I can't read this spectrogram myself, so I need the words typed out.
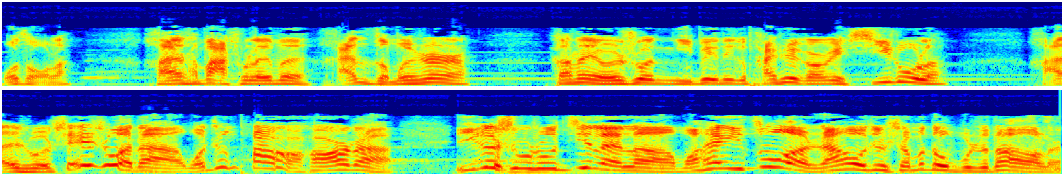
我走了。孩子他爸出来问孩子怎么回事啊？刚才有人说你被那个排水管给吸住了。孩子说谁说的？我正泡好好的，一个叔叔进来了，往下一坐，然后我就什么都不知道了。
